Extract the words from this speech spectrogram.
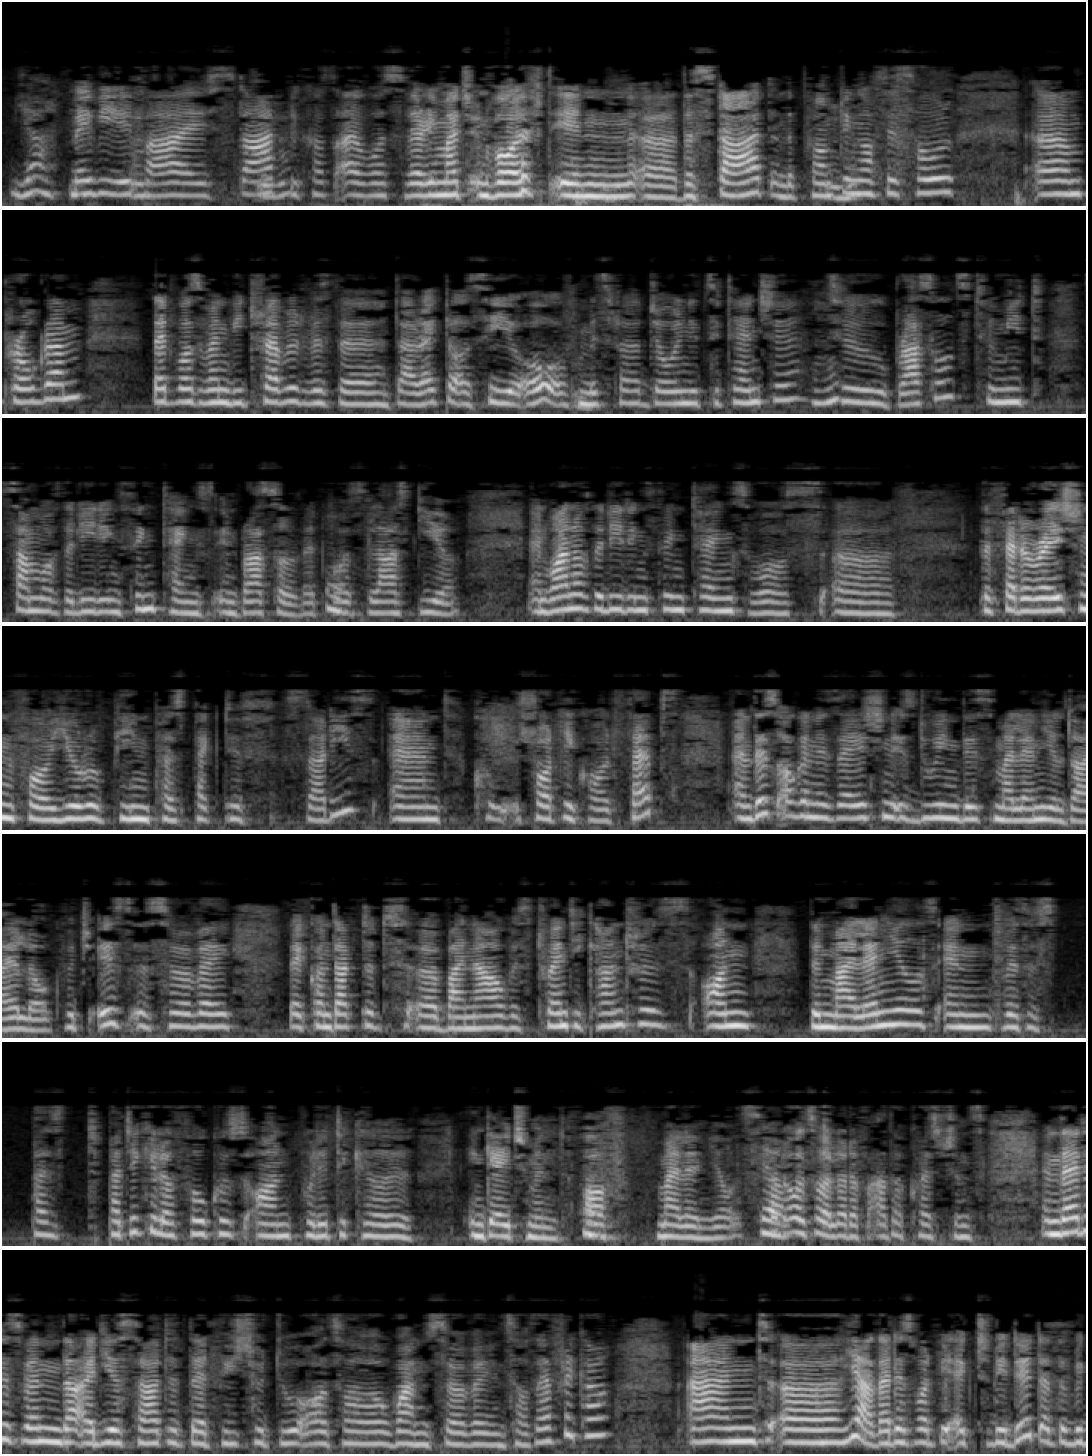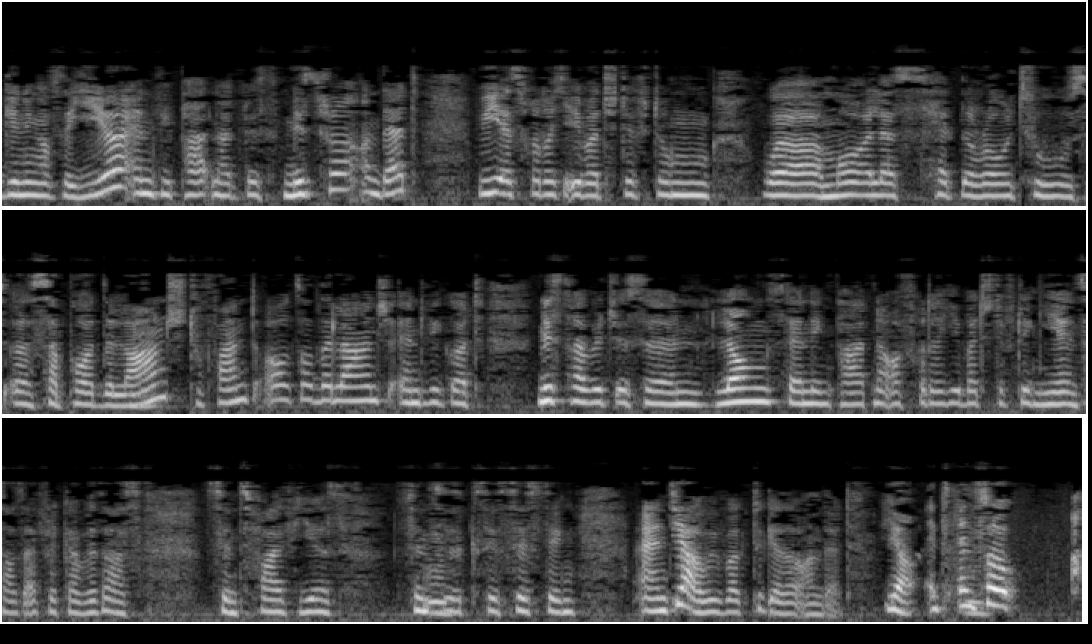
Yeah, maybe if mm-hmm. I start mm-hmm. because I was very much involved in uh, the start and the prompting mm-hmm. of this whole um, program. That was when we traveled with the director or CEO of Mistra, Joel Netshitenzhe, mm-hmm. to Brussels to meet some of the leading think tanks in Brussels. That mm. was last year. And one of the leading think tanks was uh, the Federation for European Perspective Studies and co- shortly called FEPS. And this organization is doing this millennial dialogue, which is a survey they conducted uh, by now with 20 countries on the millennials and with a particular focus on political engagement hmm. of millennials, yeah. but also a lot of other questions. And that is when the idea started that we should do also one survey in South Africa. And uh, yeah, that is what we actually did at the beginning of the year, and we partnered with Mistra on that. We, as Friedrich Ebert Stiftung, were more or less had the role to uh, support the launch, to fund also the launch, and we got Mistra, which is a long-standing partner of Friedrich Ebert Stiftung here in South Africa with us since five years since mm. it's existing. And yeah, we work together on that. Yeah, and, and so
